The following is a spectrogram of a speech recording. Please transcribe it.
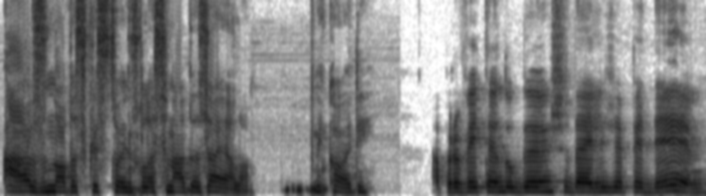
às novas questões relacionadas a ela. Nicole. Aproveitando o gancho da LGPD,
